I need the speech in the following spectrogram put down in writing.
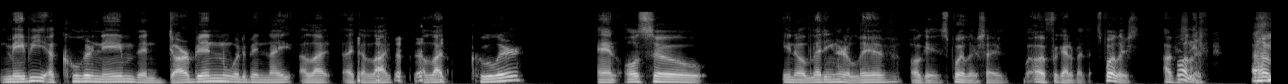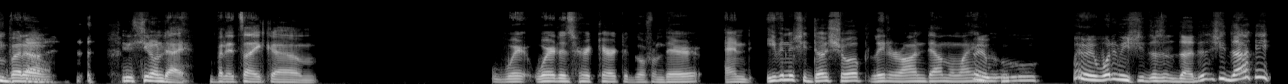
maybe a cooler name than Dar-Benn would have been nice, a lot like a lot a lot cooler. And also, you know, letting her live. Okay, spoilers. Sorry. Oh, I forgot about that. Spoilers, obviously. Spoilers. Um, but um, she don't die but it's like um where where does her character go from there and even if she does show up later on down the line Wait, who Wait a minute, what do you mean she doesn't die? Didn't she die? i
